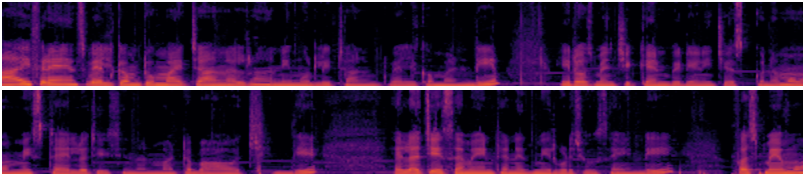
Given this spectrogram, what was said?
Hi friends welcome to my channel Rani Murali ఛానల్కి వెల్కమ్ అండి. ఈరోజు మేము చికెన్ బిర్యానీ చేసుకున్నాం మా మమ్మీ స్టైల్లో చేసిందనమాట బాగా వచ్చింది. ఎలా చేసాం ఏంటి అనేది మీరు కూడా చూసేయండి. ఫస్ట్ మేము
